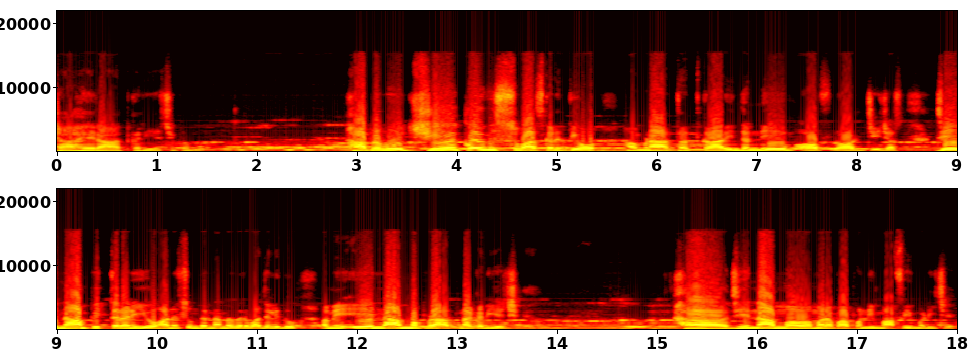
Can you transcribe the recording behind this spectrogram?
જાહેરાત કરીએ છીએ પ્રભુ. હા પ્રભુ, જે કોઈ વિશ્વાસ કરે તેઓ હમણાં તત્કાળ in the name of lord Jesus જે નામ પિત્તરાણી યોહાને સુંદર નામના દરવાજે લીધું, અમે એ નામમાં પ્રાર્થના કરીએ છીએ. હા, જે નામ અમારા પાપની માફી મળી છે.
